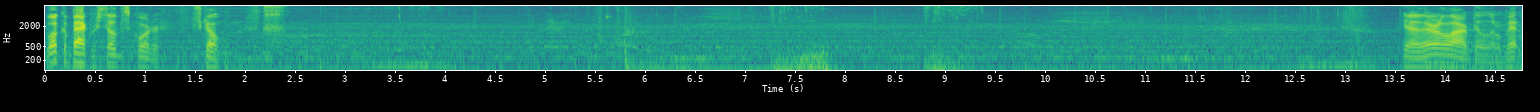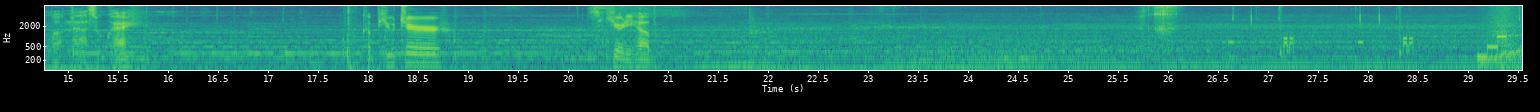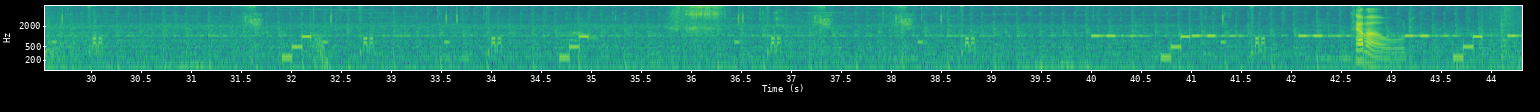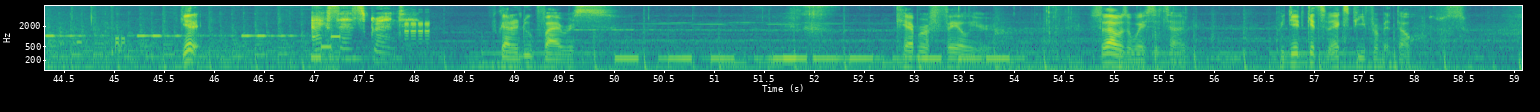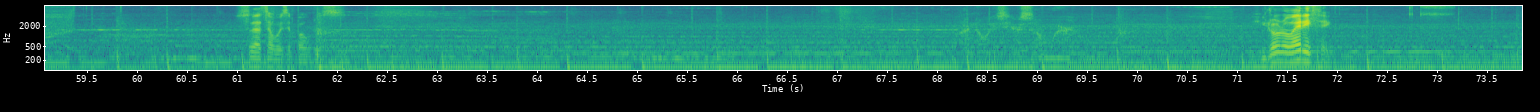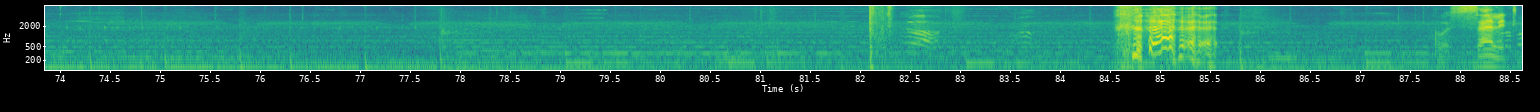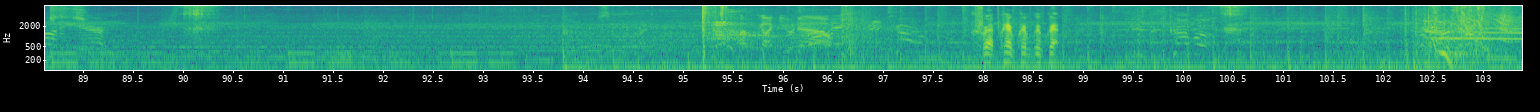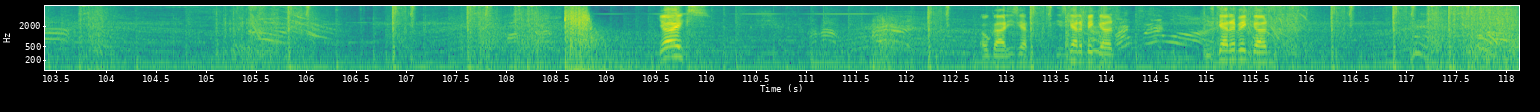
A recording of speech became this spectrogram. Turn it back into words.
Welcome back. We're still this quarter. Let's go. Yeah, they're alarmed a little bit, but that's okay. Computer security hub. Come on. Get it. Access granted. We've got a nuke virus. Camera failure. So that was a waste of time. We did get some XP from it though. So that's always a bonus. I know he's here somewhere. You don't know anything. I'm a salad. Crap, crap, crap, crap, crap. Yikes! Oh god, he's got he's got a big gun. He's got a big gun.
